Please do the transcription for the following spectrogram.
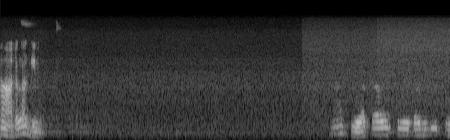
Nah, ada lagi nih. Mati ya kau itu kalau begitu.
